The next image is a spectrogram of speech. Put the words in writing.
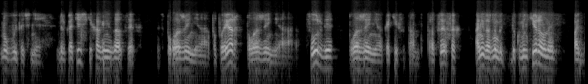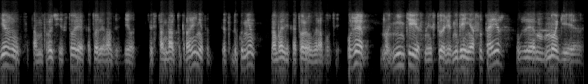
ну, вы точнее, в бюрократических организациях, положение о ППР, положение о службе, положение о каких-то там процессах, они должны быть документированы, поддерживаться, там и прочая история, которую надо сделать. То есть стандарт управления это, это документ, на базе которого вы работаете. Уже ну, неинтересная история внедрения Асутаир. Уже многие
